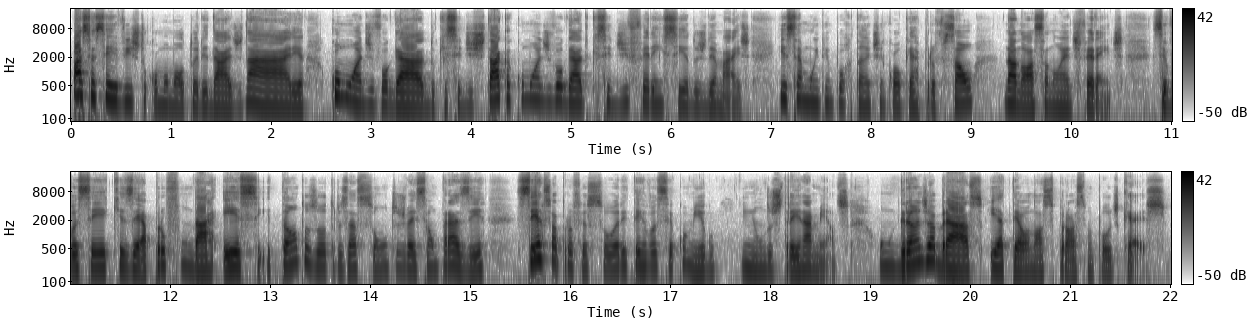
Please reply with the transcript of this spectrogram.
passe a ser visto como uma autoridade na área, como um advogado que se destaca, como um advogado que se diferencia dos demais. Isso é muito importante em qualquer profissão, na nossa não é diferente. Se você quiser aprofundar esse e tantos outros assuntos, vai ser um prazer ser sua professora e ter você comigo em um dos treinamentos. Um grande abraço e até o nosso próximo podcast.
